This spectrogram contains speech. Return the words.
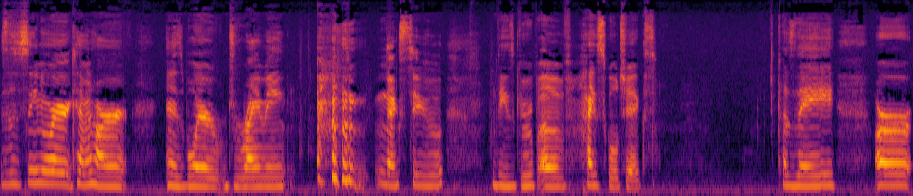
this is a scene where Kevin Hart and his boy are driving next to these group of high school chicks. Because they are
